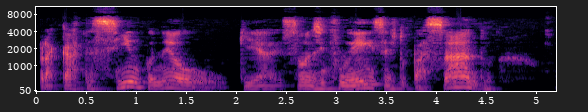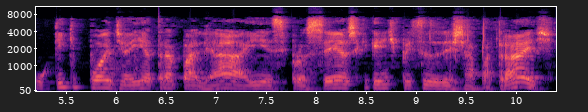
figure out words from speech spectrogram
para a carta 5, né, o, que é, são as influências do passado, o que, que pode aí atrapalhar aí esse processo, o que, que a gente precisa deixar para trás,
